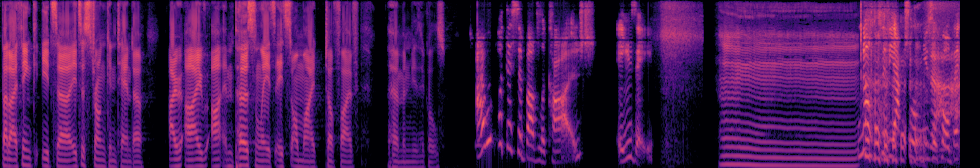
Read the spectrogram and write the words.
but I think it's a it's a strong contender. I I, I and personally, it's it's on my top five Herman musicals. I would put this above La Cage. Easy. Hmm. Not for the actual musical, but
